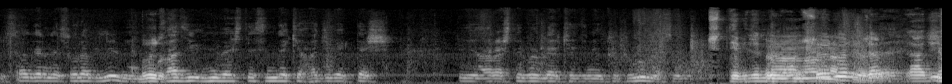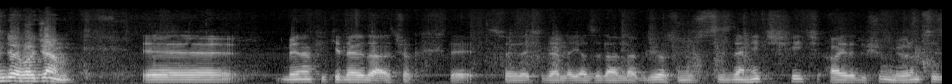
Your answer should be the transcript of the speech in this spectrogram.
müsaadenle sorabilir miyim? Buyurun. Gazi Üniversitesi'ndeki Hacı Bektaş e, Araştırma Merkezi'nin tutumu nasıl? Onu söylüyorum canım. Yani Şimdi hocam eee, benim fikirleri daha çok işte söyleşilerle, yazılarla biliyorsunuz. Sizden hiç hiç ayrı düşünmüyorum. Siz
